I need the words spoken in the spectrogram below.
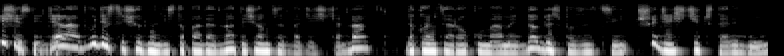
Dziś jest niedziela, 27 listopada 2022. Do końca roku mamy do dyspozycji 34 dni.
